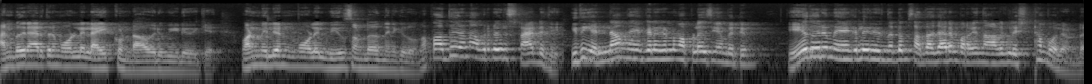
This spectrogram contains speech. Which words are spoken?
അൻപതിനായിരത്തിന് മുകളിൽ ലൈക്ക് ഉണ്ട് ആ ഒരു വീഡിയോയ്ക്ക്. വൺ മില്യൺ മുകളിൽ വ്യൂസ് ഉണ്ട് എന്ന് എനിക്ക് തോന്നുന്നു. അപ്പോൾ അതാണ് അവരുടെ ഒരു സ്ട്രാറ്റജി ഇത് എല്ലാ മേഖലകളിലും അപ്ലൈ ചെയ്യാൻ പറ്റും. ഏതൊരു മേഖലയിൽ ഇരുന്നിട്ടും സദാചാരം പറയുന്ന ആളുകൾ ഇഷ്ടം പോലെ ഉണ്ട്.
